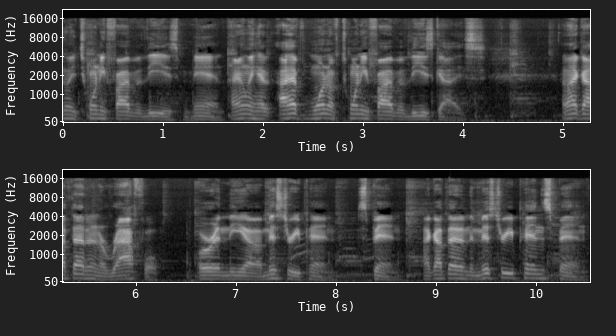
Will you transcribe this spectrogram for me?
There's only 25 of these. Man, I only have I have one of 25 of these guys. And I got that in a raffle or in the uh, mystery pin spin. I got that in the mystery pin spin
